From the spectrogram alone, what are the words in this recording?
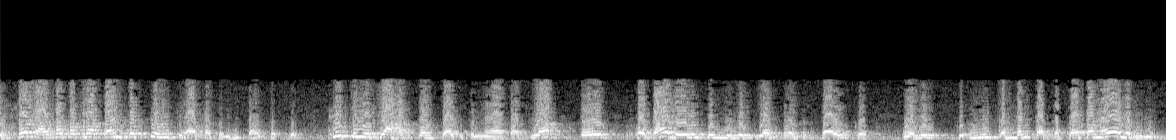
تو سب ایسا کپڑا پہن سکتے ہیں کہ ایسا تو نہیں پہن سکتے۔ پھر تمہیں کیا حق پہنچتا ہے کہ تم نے ایسا کیا؟ اور سزا دینے کے لیے یہ کیا صاحب کو کہ انہیں کمبل کا کپڑا پہنایا ندی میں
